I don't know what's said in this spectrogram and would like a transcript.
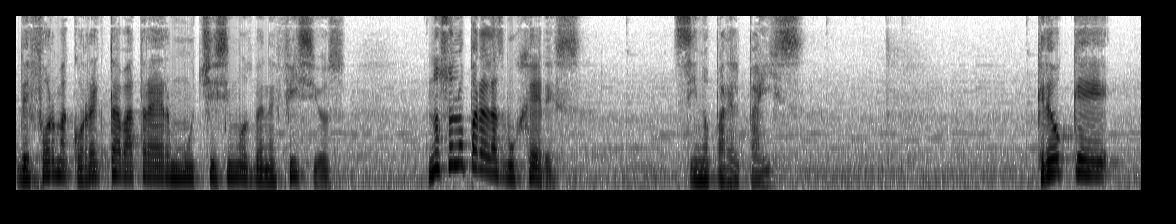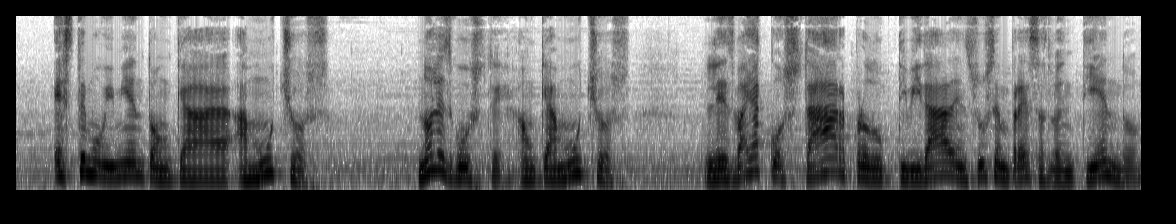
de forma correcta va a traer muchísimos beneficios, no solo para las mujeres, sino para el país. Creo que este movimiento, aunque a, muchos no les guste, aunque a muchos les vaya a costar productividad en sus empresas, lo entiendo.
